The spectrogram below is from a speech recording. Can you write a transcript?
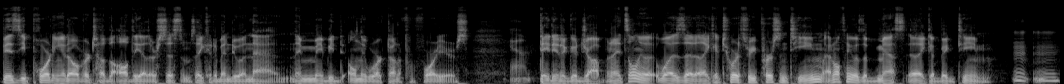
busy porting it over to the, all the other systems? They could have been doing that. They maybe only worked on it for four years. Yeah. They did a good job, and it's only was it like a two or three person team. I don't think it was a mess like a big team. Mm-mm.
